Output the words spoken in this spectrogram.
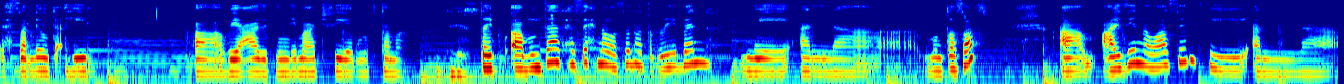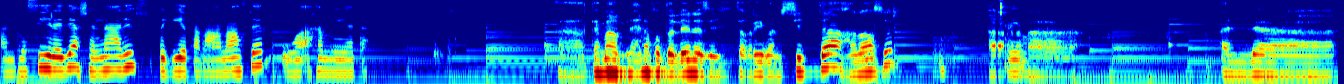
يحصل له تأهيل آه، وإعادة اندماج في المجتمع. طيب ممتاز. حس إحنا وصلنا تقريبا للمنتصف. عايزين نواصل في المسيرة دي عشان نعرف بقية العناصر وأهميتها. آه، تمام نحن فضل لنا زي تقريبا ستة عناصر. آه، أيوة. آه، آه،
